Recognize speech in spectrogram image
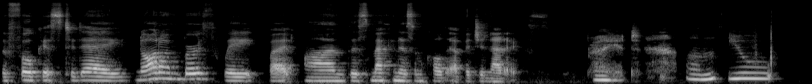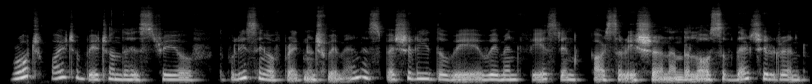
the focus today, not on birth weight, but on this mechanism called epigenetics. Right. Um, you wrote quite a bit on the history of the policing of pregnant women, especially the way women faced incarceration and the loss of their children.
